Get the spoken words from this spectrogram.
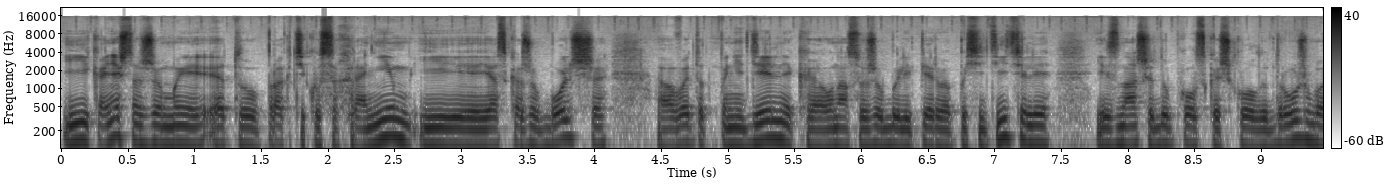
И, конечно же, мы эту практику сохраним. И я скажу больше, э, в этот понедельник у нас уже были первые посетители из нашей Дубковской школы «Дружба».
